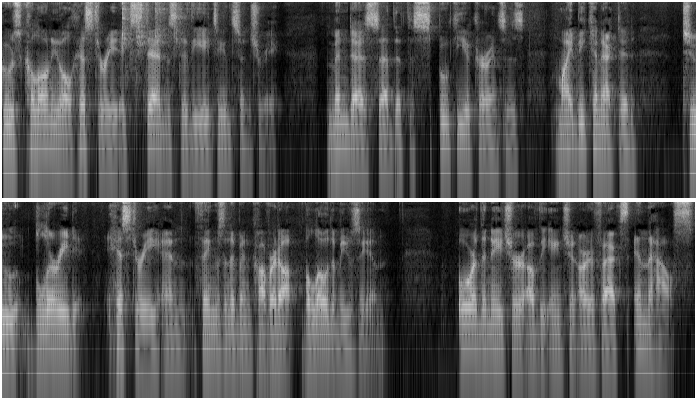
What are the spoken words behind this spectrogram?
whose colonial history extends to the 18th century. Mendez said that the spooky occurrences might be connected to blurred history and things that have been covered up below the museum. or the nature of the ancient artifacts in the house.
